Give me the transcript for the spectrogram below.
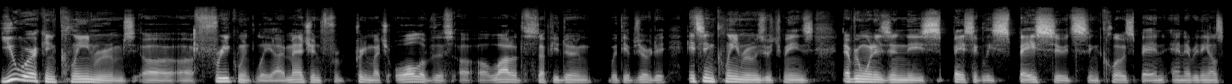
you work in clean rooms uh, uh, frequently. I imagine for pretty much all of this, uh, a lot of the stuff you're doing with the observatory, it's in clean rooms, which means everyone is in these basically spacesuits and enclosed space, and, and everything else.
